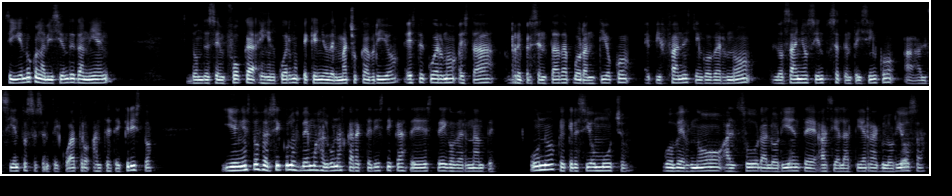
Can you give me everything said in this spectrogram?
Siguiendo con la visión de Daniel, donde se enfoca en el cuerno pequeño del macho cabrío, este cuerno está representada por Antíoco Epifanes, quien gobernó los años 175 al 164 a.C. Y en estos versículos vemos algunas características de este gobernante. Uno que creció mucho, gobernó al sur, al oriente, hacia la tierra gloriosa,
